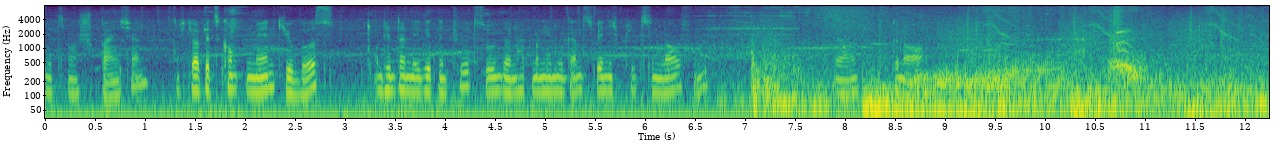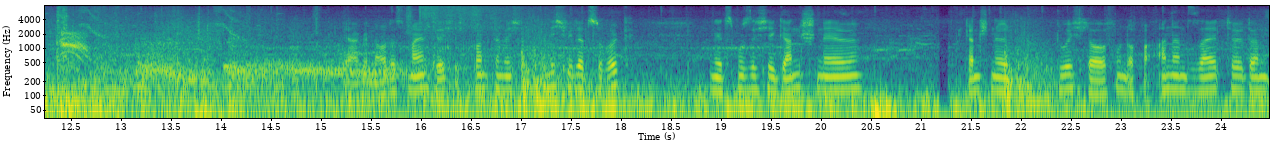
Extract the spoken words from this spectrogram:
Jetzt mal speichern. Ich glaube, jetzt kommt ein Mancubus. Und hinter mir geht eine Tür zu und dann hat man hier nur ganz wenig Platz zum Laufen. Ja, genau. Ja, genau das meinte ich. Ich konnte nämlich nicht wieder zurück. Und jetzt muss ich hier ganz schnell ganz schnell durchlaufen und auf der anderen Seite dann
